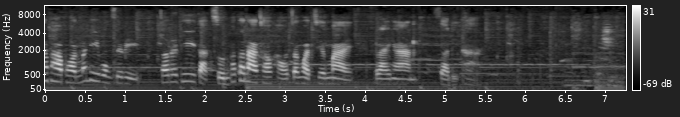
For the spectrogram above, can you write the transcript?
นภาพรมณีวงศิริ เจ้าหน้าที่จากศูนย์พัฒนาชาวเขาจังหวัดเชียงใหม่ รายงาน สวัสดีค่ะ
